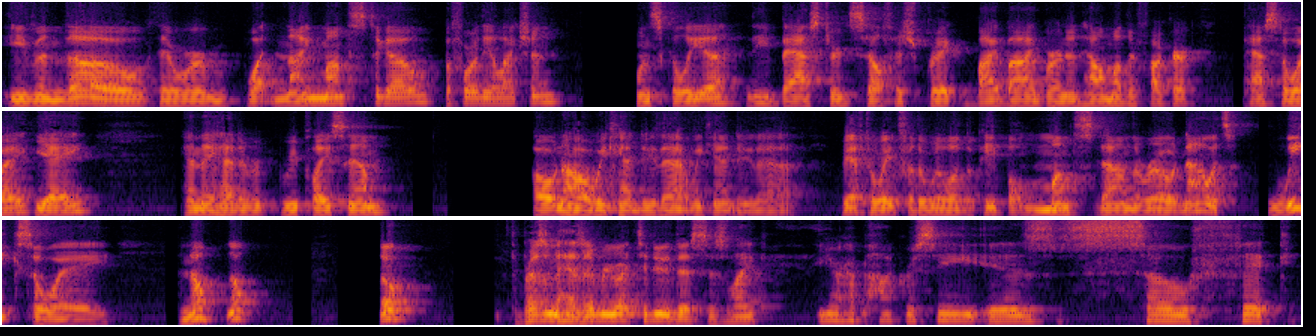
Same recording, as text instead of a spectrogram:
even though there were what nine months to go before the election when Scalia, the bastard, selfish prick, bye bye, burn in hell motherfucker, passed away. Yay! And they had to re- replace him. Oh no, we can't do that. We can't do that. We have to wait for the will of the people months down the road. Now it's weeks away. Nope, nope, nope. The president has every right to do this. It's like your hypocrisy is so thick.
